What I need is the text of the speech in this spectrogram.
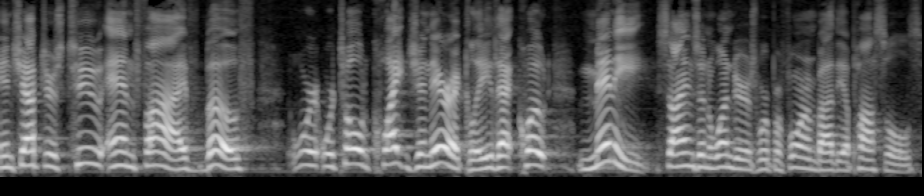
In chapters 2 and 5, both, we're, we're told quite generically that, quote, many signs and wonders were performed by the apostles,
